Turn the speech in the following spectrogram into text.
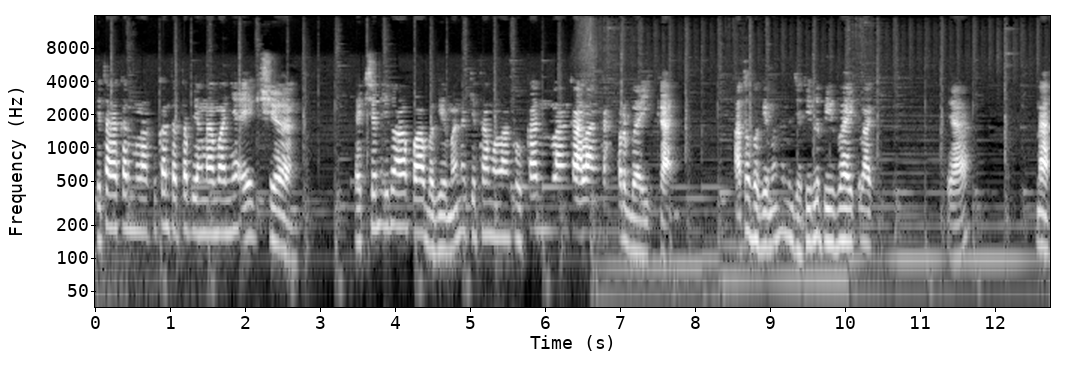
kita akan melakukan tetap yang namanya action. Action itu apa? Bagaimana kita melakukan langkah-langkah perbaikan atau bagaimana menjadi lebih baik lagi ya? Nah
